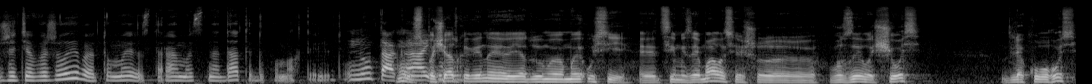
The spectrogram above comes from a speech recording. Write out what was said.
життєважливе, то ми стараємось надати, допомогти людям. Ну так, Ну, а, з початку війни, я думаю, ми усі е, цим і займалися, що е, возили щось для когось,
